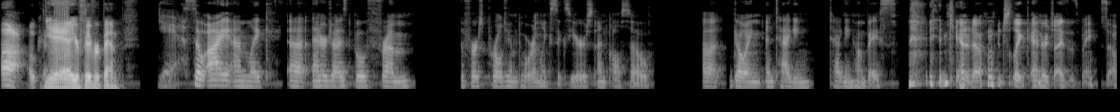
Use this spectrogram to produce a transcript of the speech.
Ah, okay. Yeah, your favorite band. Yeah. So I am like uh, energized both from the first Pearl Jam tour in like six years and also uh, going and tagging tagging home base in Canada, which like energizes me. So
